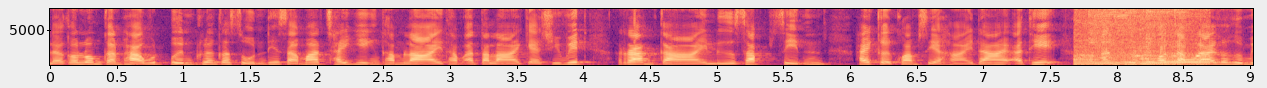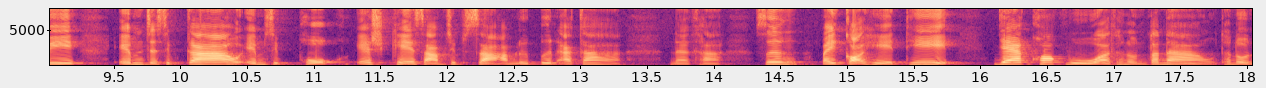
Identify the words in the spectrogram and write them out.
แล้วก็ร่วมกันพาอาวุธปืนเครื่องกระสุนที่สามารถใช้ยิงทำลายทำอันตรายแก่ชีวิต ร่างกายหรือทรัพย์สิน ให้เกิดความเสียหายได้อาทิตอนนั้นคือที่เขาจับได้ก็คือมี M79 M16 HK 33 หรือปืนอากานะคะ ซึ่งไปก่อเหตุที่แยกคอกวัว ถนนตะนาว ถนน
